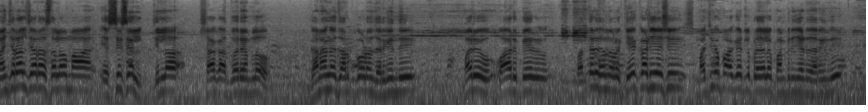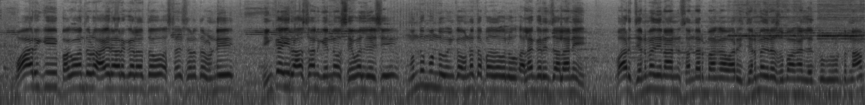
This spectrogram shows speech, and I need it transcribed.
మంచిర్యాల చౌరస్తాలో మా ఎస్సీసెల్ జిల్లా శాఖ ఆధ్వర్యంలో ఘనంగా జరుపుకోవడం జరిగింది. మరియు వారి పేరు బర్త్డే సందర్భంలో కేక్ కట్ చేసి మజ్జిగ ప్యాకెట్లు ప్రజలకు పంపిణీ చేయడం జరిగింది. వారికి భగవంతుడు ఆయురారోగ్యాలతో అష్టైశ్వర్యతో ఉండి ఇంకా ఈ రాష్ట్రానికి ఎన్నో సేవలు చేసి ముందు ముందు ఇంకా ఉన్నత పదవులు అలంకరించాలని వారి జన్మదినాన్ని సందర్భంగా వారి జన్మదిన శుభాకాంక్షలు జరుపుకుంటున్నాం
